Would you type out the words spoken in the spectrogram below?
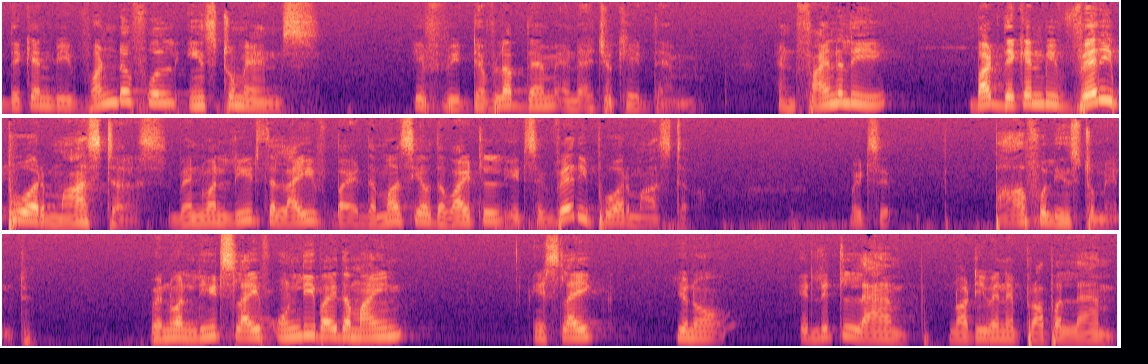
they can be wonderful instruments if we develop them and educate them. And finally, but they can be very poor masters. When one leads the life by the mercy of the vital, it's a very poor master. It's a powerful instrument. When one leads life only by the mind, it's like, you know, a little lamp, not even a proper lamp.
